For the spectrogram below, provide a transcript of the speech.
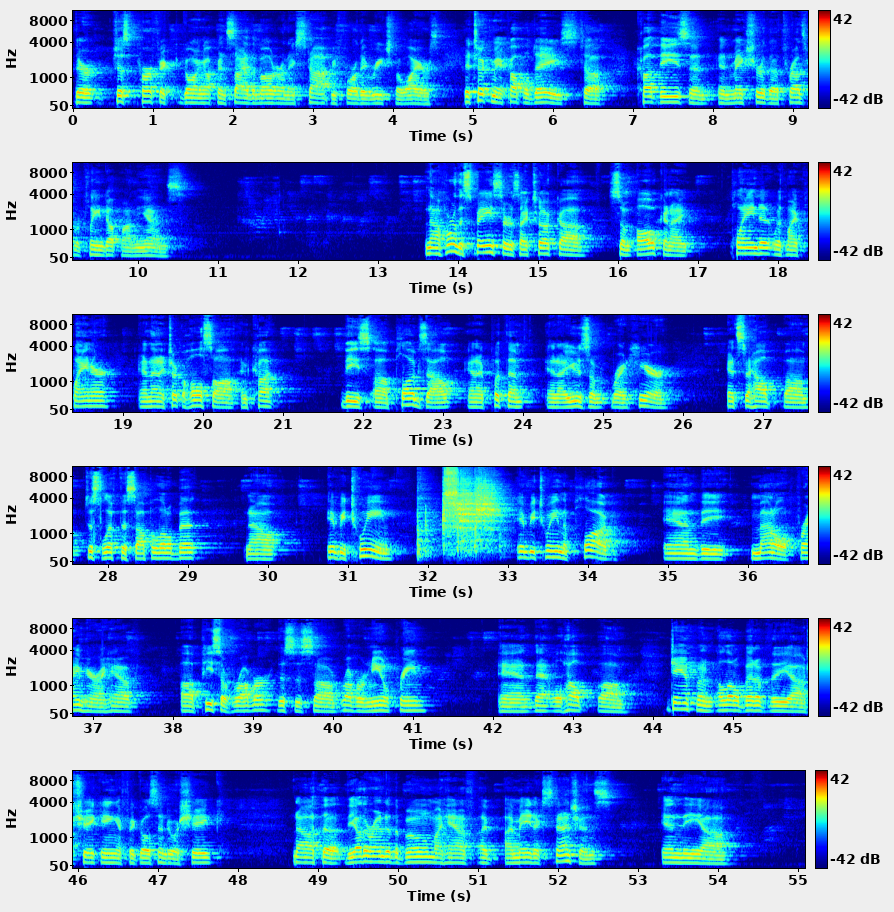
they're just perfect going up inside the motor and they stop before they reach the wires. It took me a couple days to cut these and, and make sure the threads were cleaned up on the ends. Now for the spacers, I took uh, some oak and I planed it with my planer and then I took a hole saw and cut these uh, plugs out and I put them and I use them right here. It's to help um, just lift this up a little bit. Now in between, in between the plug and the metal frame here I have a piece of rubber. This is uh, rubber neoprene and that will help um, dampen a little bit of the uh, shaking if it goes into a shake. Now at the, the other end of the boom I have, I, I made extensions in the, uh,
